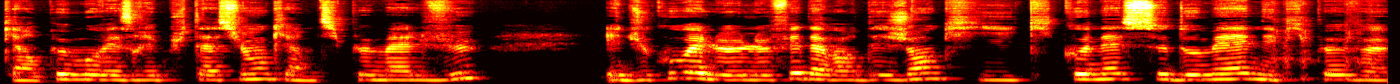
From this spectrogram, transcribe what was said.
qui a un peu mauvaise réputation, qui est un petit peu mal vu. Et du coup, le, le, fait d'avoir des gens qui, connaissent ce domaine et qui peuvent,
